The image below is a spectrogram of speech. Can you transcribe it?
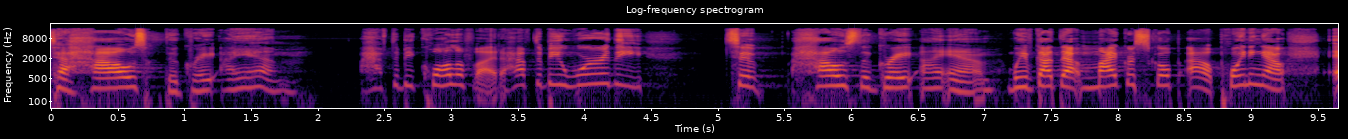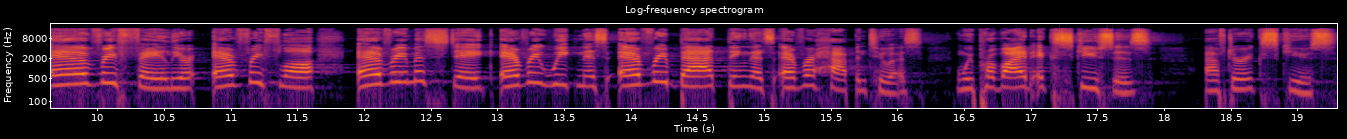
to house the great I am. I have to be qualified. I have to be worthy to house the great I am. We've got that microscope out, pointing out every failure, every flaw, every mistake, every weakness, every bad thing that's ever happened to us. And we provide excuses after excuse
